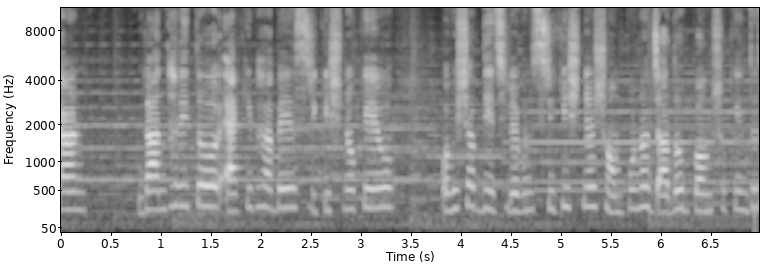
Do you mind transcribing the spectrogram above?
কারণ গান্ধারী তো একইভাবে শ্রীকৃষ্ণকেও অভিশাপ দিয়েছিল এবং শ্রীকৃষ্ণের সম্পূর্ণ যাদব বংশ কিন্তু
